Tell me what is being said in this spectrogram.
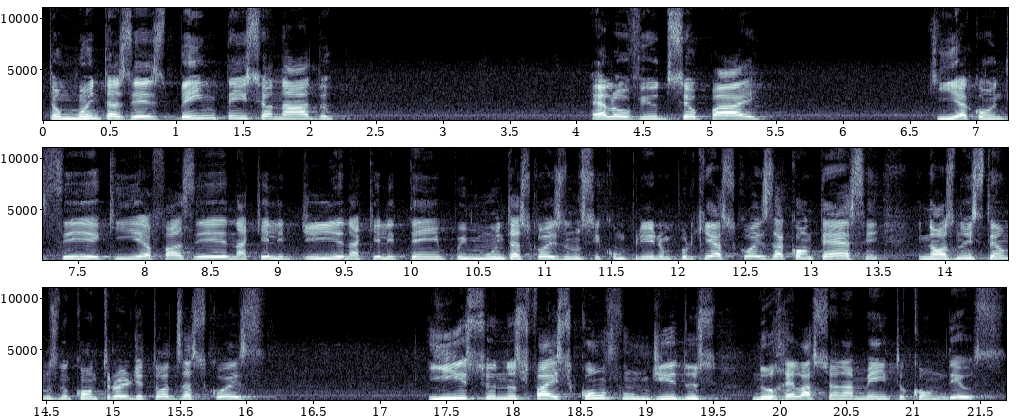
Então, muitas vezes, bem intencionado, ela ouviu do seu pai que ia acontecer, que ia fazer naquele dia, naquele tempo, e muitas coisas não se cumpriram, porque as coisas acontecem e nós não estamos no controle de todas as coisas. E isso nos faz confundidos no relacionamento com Deus.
